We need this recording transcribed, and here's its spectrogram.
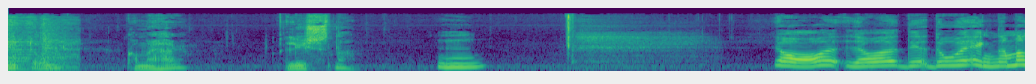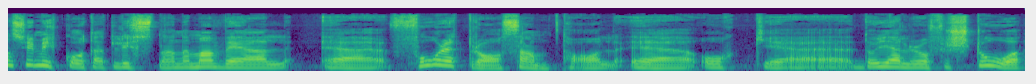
Nytt ord kommer här. Lyssna. Mm. Ja, ja det, då ägnar man sig mycket åt att lyssna när man väl eh, får ett bra samtal. Eh, och eh, då gäller det att förstå.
